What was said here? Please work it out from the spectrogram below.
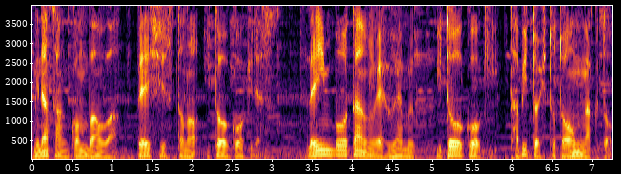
皆さんこんばんは。ベーシストの伊藤幸喜です。レインボータウン FM 伊藤幸喜旅と人と音楽と。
